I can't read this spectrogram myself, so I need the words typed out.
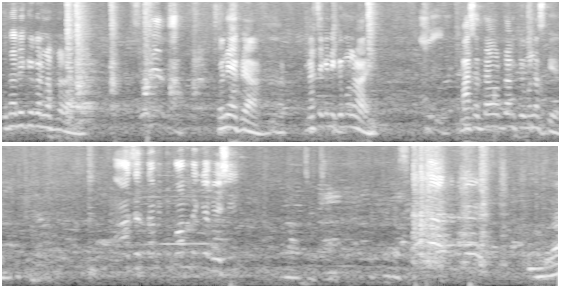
কোথায় বিক্রি করেন আপনারা? শনি একরা বেচা কিনে কেমন হয়? মাছের দামের দাম কেমন আজকে? মাছের দাম একটু কম দেখে বেশি। ঠিক আছে। বন্ধুরা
